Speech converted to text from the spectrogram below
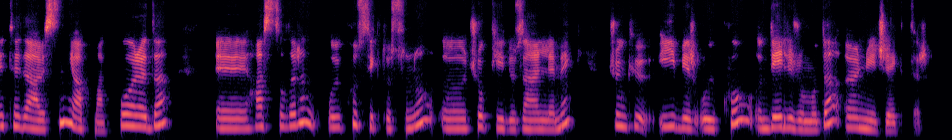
ve tedavisini yapmak. Bu arada e, hastaların uyku siklosunu e, çok iyi düzenlemek çünkü iyi bir uyku delirumu da önleyecektir.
